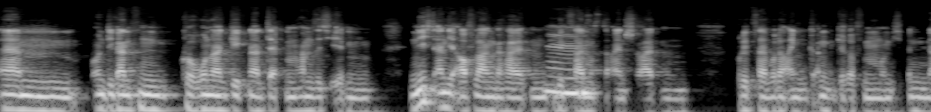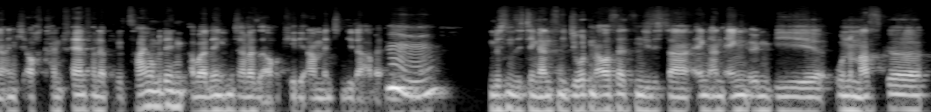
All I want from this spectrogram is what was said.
Ähm, und die ganzen Corona-Gegner-Deppen haben sich eben nicht an die Auflagen gehalten. Die Polizei Mhm. musste einschreiten. Polizei wurde angegriffen und ich bin eigentlich auch kein Fan von der Polizei unbedingt, aber denke mir teilweise auch, okay, die armen Menschen, die da arbeiten, müssen, ne? Mhm. müssen sich den ganzen Idioten aussetzen, die sich da eng an eng irgendwie ohne Maske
